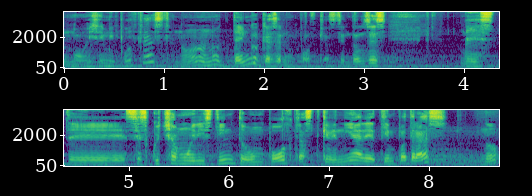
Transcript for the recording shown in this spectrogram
no hice mi podcast. No, no, tengo que hacer un podcast. Entonces, este, se escucha muy distinto un podcast que venía de tiempo atrás, ¿no?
